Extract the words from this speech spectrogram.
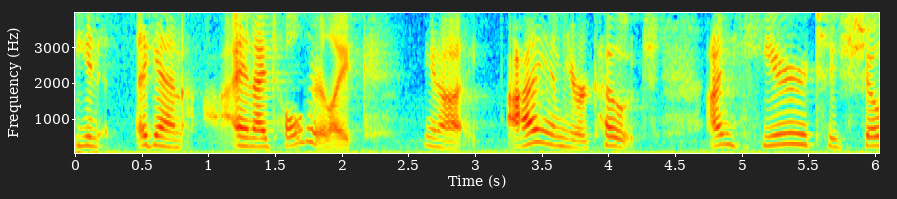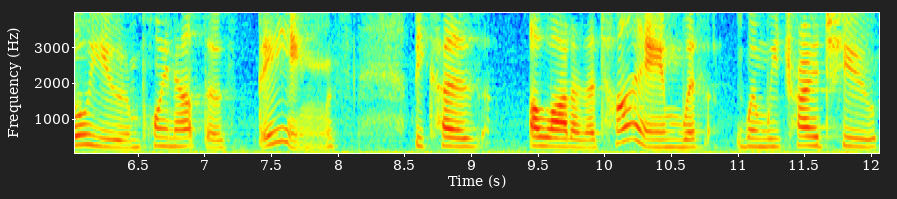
you know, again, and I told her like, you know, I am your coach. I'm here to show you and point out those things because a lot of the time with when we try to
